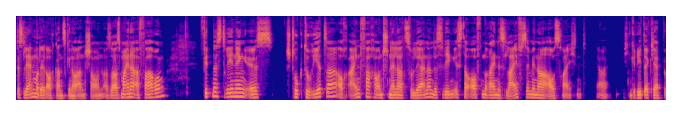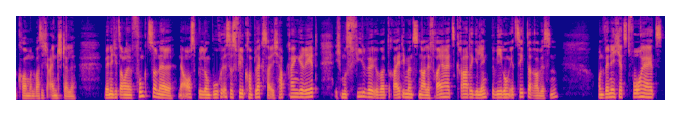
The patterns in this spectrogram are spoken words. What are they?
das Lernmodell auch ganz genau anschauen. Also aus meiner Erfahrung, Fitnesstraining ist strukturierter, auch einfacher und schneller zu lernen. Deswegen ist da oft ein reines Live-Seminar ausreichend. Ja, ich ein Gerät erklärt bekomme und was ich einstelle. Wenn ich jetzt aber funktionell eine Ausbildung buche, ist es viel komplexer. Ich habe kein Gerät, ich muss viel über dreidimensionale Freiheitsgrade, Gelenkbewegung etc. wissen. Und wenn ich jetzt vorher jetzt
